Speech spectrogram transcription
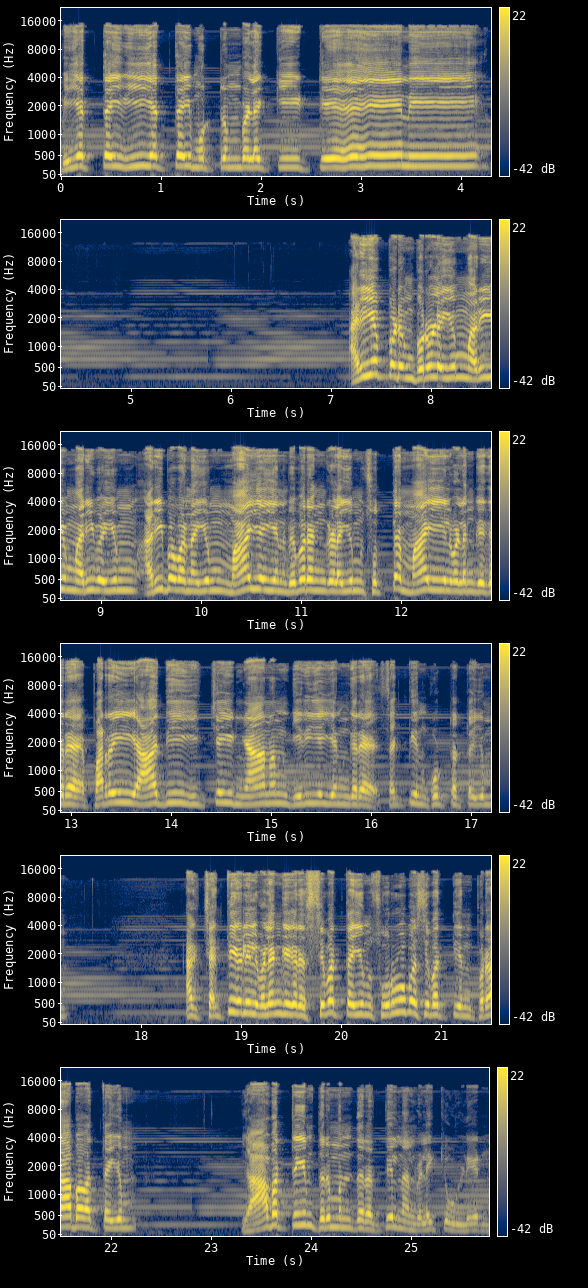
வியத்தை வீயத்தை முற்றும் விளக்கிட்டேனே. அறியப்படும் பொருளையும் அறியும் அறிவையும் அறிபவனையும் மாயையின் விவரங்களையும் சுத்த மாயையில் விளங்குகிற பறை ஆதி இச்சை ஞானம் கிரியை என்கிற சக்தியின் கூட்டத்தையும் அச்சக்திகளில் விளங்குகிற சிவத்தையும் சுரூப சிவத்தின் பிராபவத்தையும் யாவற்றையும் திருமந்திரத்தில் நான் விளக்கி உள்ளேன்.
